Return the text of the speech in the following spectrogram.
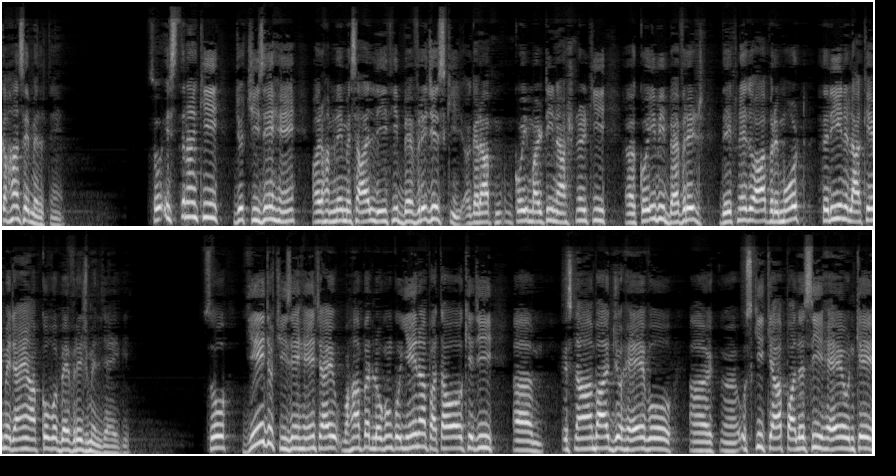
کہاں سے ملتے ہیں سو so, اس طرح کی جو چیزیں ہیں اور ہم نے مثال لی تھی بیوریجز کی اگر آپ کوئی ملٹی نیشنل کی آ, کوئی بھی بیوریج دیکھ لیں تو آپ ریموٹ ترین علاقے میں جائیں آپ کو وہ بیوریج مل جائے گی سو so, یہ جو چیزیں ہیں چاہے وہاں پر لوگوں کو یہ نہ پتا ہو کہ جی آ, اسلام آباد جو ہے وہ آ, اس کی کیا پالیسی ہے ان کے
